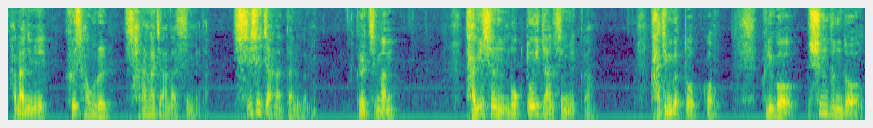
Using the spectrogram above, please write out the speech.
하나님이 그 사울을 사랑하지 않았습니다. 쓰시지 않았다는 겁니다. 그렇지만 다윗은 목동이지 않습니까? 가진 것도 없고 그리고 신분도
